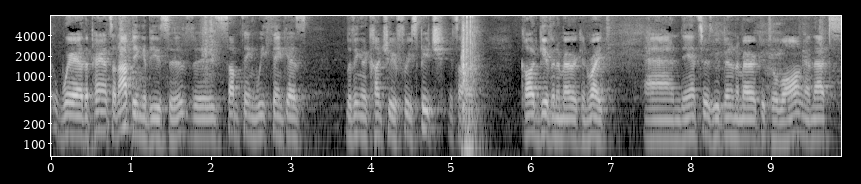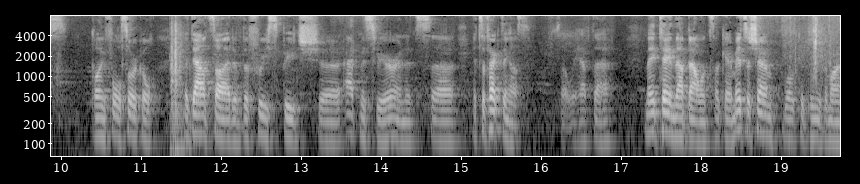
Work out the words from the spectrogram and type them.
where the parents are not being abusive, is something we think as living in a country of free speech. It's our God-given American right, and the answer is we've been in America too long, and that's going full circle. The downside of the free speech uh, atmosphere, and it's uh, it's affecting us. So we have to maintain that balance. Okay, Mitzvah Hashem, we'll continue tomorrow.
